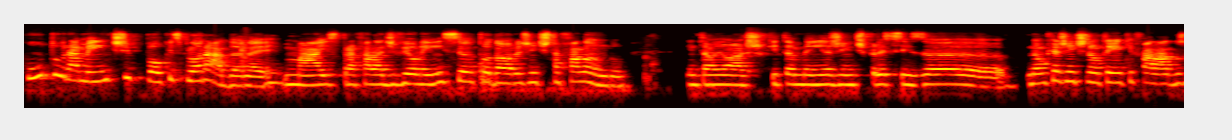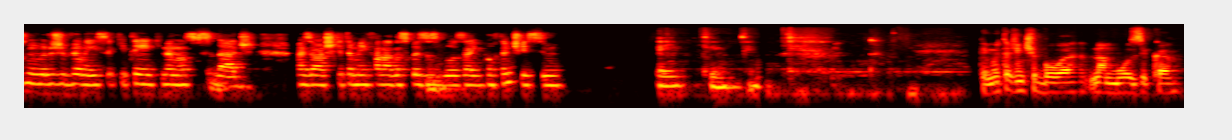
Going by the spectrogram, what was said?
culturalmente pouco explorada, né? Mas para falar de violência, toda hora a gente está falando. Então eu acho que também a gente precisa, não que a gente não tenha que falar dos números de violência que tem aqui na nossa cidade, mas eu acho que também falar das coisas boas é importantíssimo. Sim, sim, sim. Tem muita gente boa na música,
